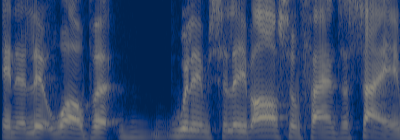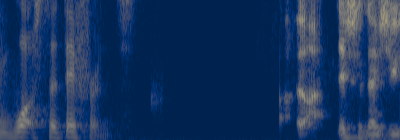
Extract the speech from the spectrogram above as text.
in a little while, but William Saliba, Arsenal fans are saying, what's the difference? Uh, listen, as you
